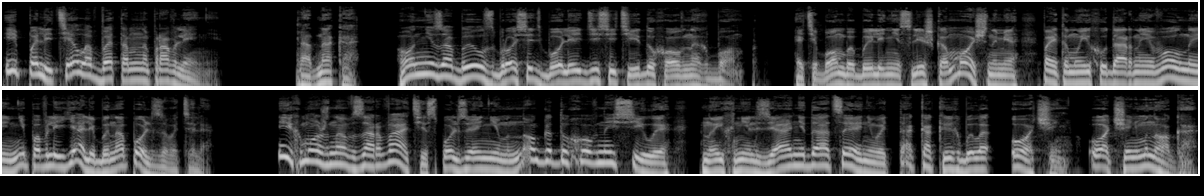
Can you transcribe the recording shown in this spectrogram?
и полетело в этом направлении. Однако он не забыл сбросить более десяти духовных бомб. Эти бомбы были не слишком мощными, поэтому их ударные волны не повлияли бы на пользователя. Их можно взорвать, используя немного духовной силы, но их нельзя недооценивать, так как их было очень, очень много.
